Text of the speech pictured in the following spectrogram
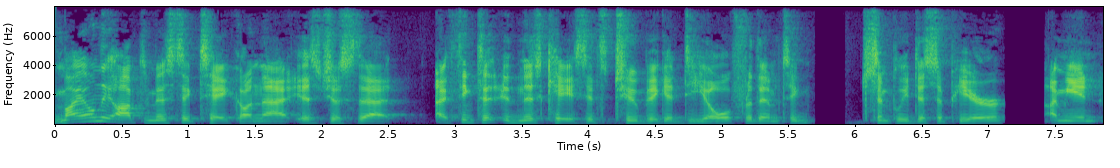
My only optimistic take on that is just that I think that in this case, it's too big a deal for them to simply disappear. I mean,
